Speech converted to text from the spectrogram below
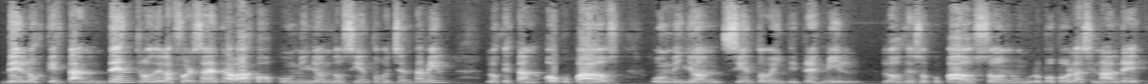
de los que están dentro de la fuerza de trabajo, 1.280.000, los que están ocupados, 1.123.000, los desocupados son un grupo poblacional de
